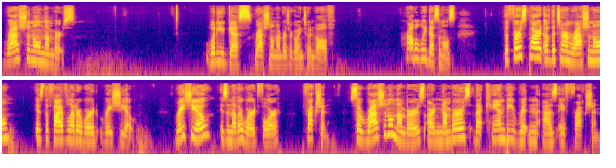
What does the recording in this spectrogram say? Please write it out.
Rational numbers. What do you guess rational numbers are going to involve? Probably decimals. The first part of the term rational is the five-letter word ratio. Ratio is another word for fraction. So rational numbers are numbers that can be written as a fraction.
